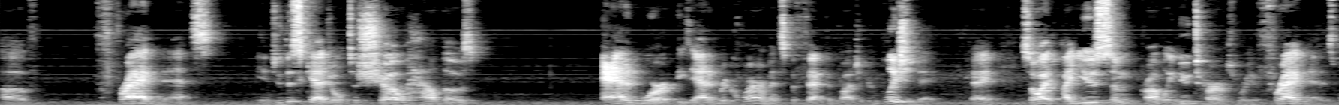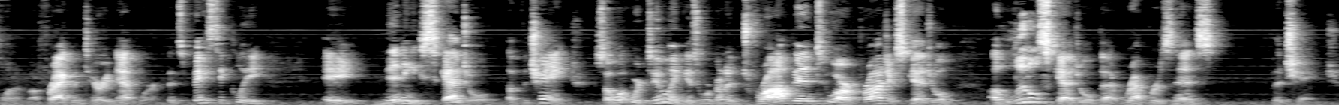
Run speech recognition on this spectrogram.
of fragnets into the schedule to show how those added work, these added requirements affect the project completion date. Okay, so I, I use some probably new terms for you. Fragnet is one of them, a fragmentary network that's basically a mini schedule of the change. So what we're doing is we're going to drop into our project schedule a little schedule that represents the change.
